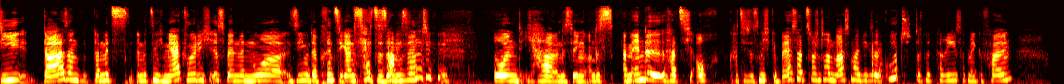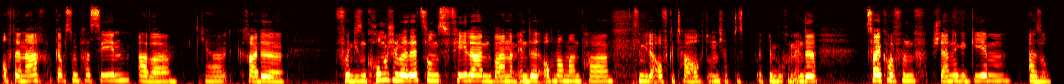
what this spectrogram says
die da sind, damit es nicht merkwürdig ist, wenn, wenn nur sie und der Prinz die ganze Zeit zusammen sind. und ja, und deswegen, und das am Ende hat sich auch, hat sich das nicht gebessert. Zwischendrin war es mal, wie gesagt, gut. Das mit Paris hat mir gefallen. Auch danach gab es ein paar Szenen, aber ja, gerade von diesen komischen Übersetzungsfehlern waren am Ende auch noch mal ein paar, sind wieder aufgetaucht und ich habe hab dem Buch am Ende 2,5 Sterne gegeben. Also,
